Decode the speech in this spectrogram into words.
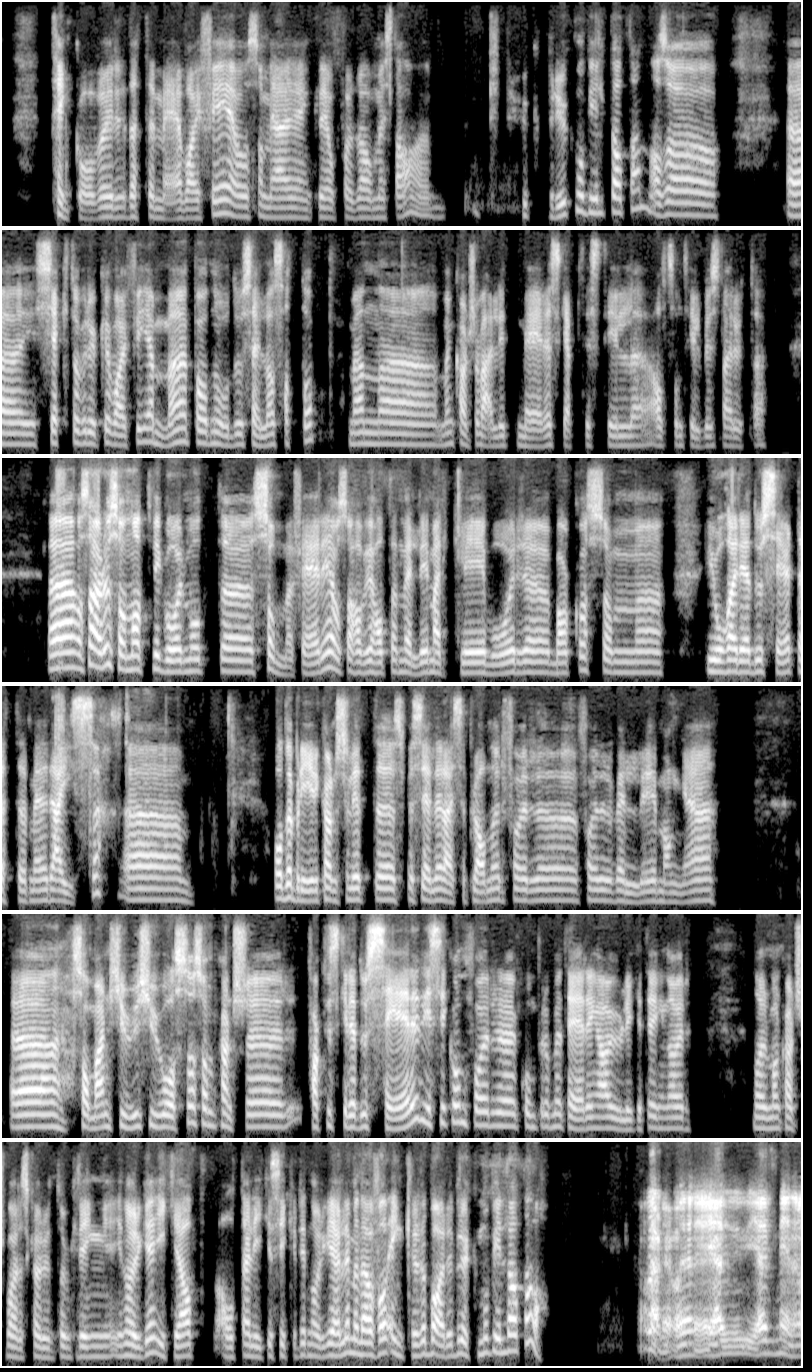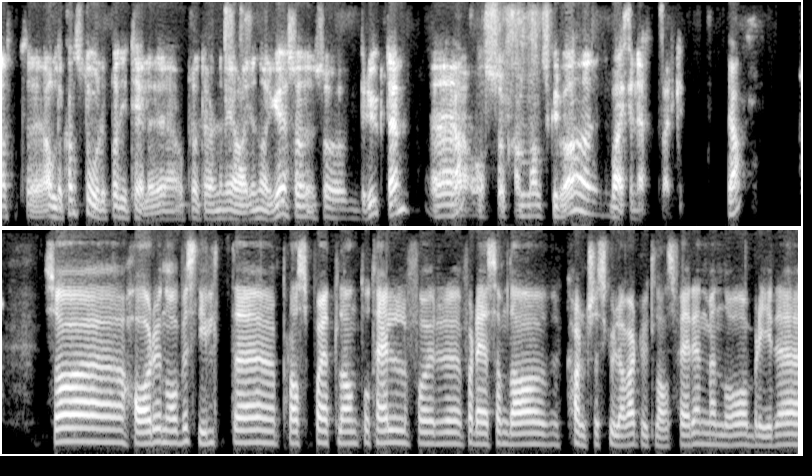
tenke over dette med wifi, og som jeg egentlig oppfordra om i stad, bruk, bruk mobildataen. Altså, eh, kjekt å bruke wifi hjemme på noe du selv har satt opp men, eh, men, kanskje være litt mer skeptisk til eh, alt som tilbys der ute. Eh, og så er det jo sånn at Vi går mot sommerferie, og så har vi hatt en veldig merkelig vår bak oss som jo har redusert dette med reise. Og det blir kanskje litt spesielle reiseplaner for, for veldig mange sommeren 2020 også, som kanskje faktisk reduserer risikoen for kompromittering av ulike ting når når man kanskje bare skal rundt omkring i Norge. Ikke at alt er like sikkert i Norge heller, men det er i hvert fall enklere å bare bruke mobildata. da. Ja, det er det. Og jeg, jeg, mener at alle kan stole på de teleoperatørene vi har i Norge, så, så bruk dem. Eh, ja. Og så kan man skru av wifi-nettverket. Ja. Så eh, har du nå bestilt eh, plass på et eller annet hotell for, for, det som da kanskje skulle ha vært utenlandsferien, men nå blir det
